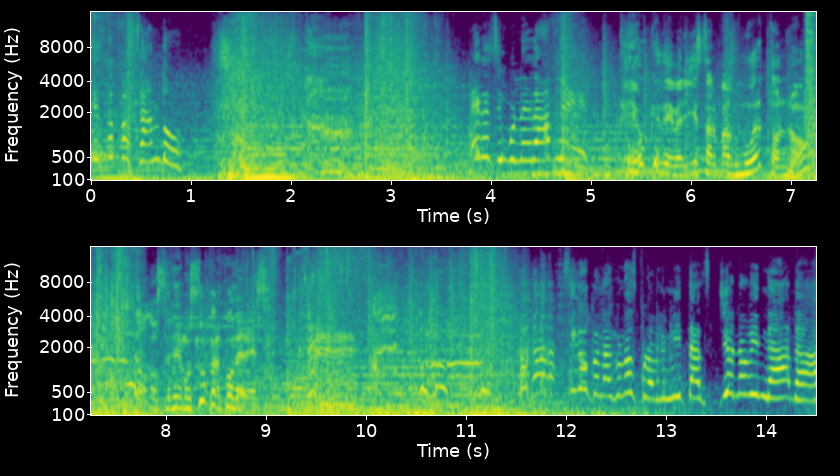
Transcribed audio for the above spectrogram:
¿Qué está pasando? ¡Eres invulnerable! Creo que debería estar más muerto, ¿no? Todos tenemos superpoderes. Sigo con algunos problemitas. Yo no vi nada.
